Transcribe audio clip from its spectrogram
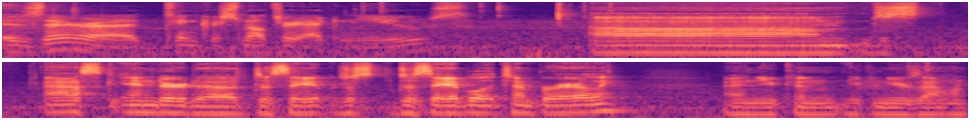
Is there a tinker smelter I can use? Um, just ask Ender to disable, just disable it temporarily, and you can you can use that one.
